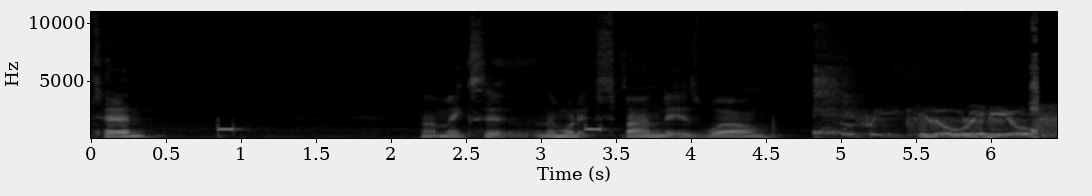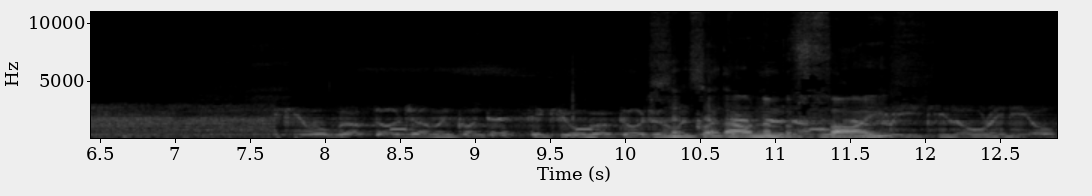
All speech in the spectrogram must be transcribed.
10. That makes it, and then we'll expand it as well. 3 Kilo Radio. CQ Worked German Contest CQ Worked German set that on number five. 3 Kilo Radio.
